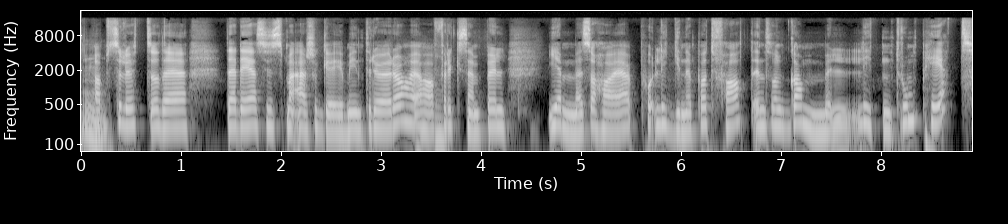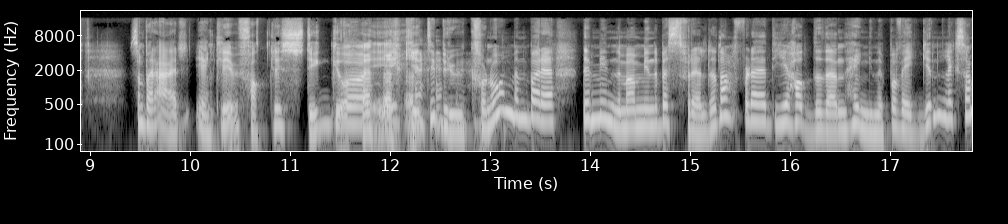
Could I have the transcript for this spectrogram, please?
Mm. Absolutt, og det, det er det jeg syns er så gøy med interiøret òg. Jeg har for eksempel hjemme så har jeg på, liggende på et fat en sånn gammel liten trompet. Som bare er egentlig ufattelig stygg, og ikke til bruk for noe, men bare Det minner meg om mine besteforeldre, da, for de hadde den hengende på veggen, liksom,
